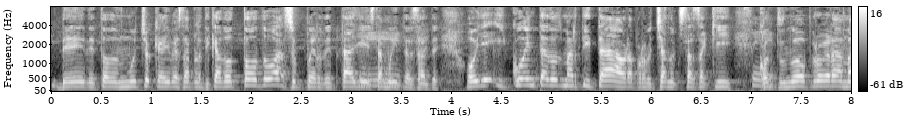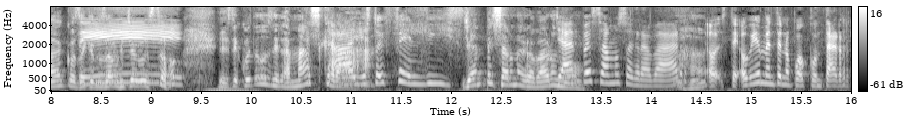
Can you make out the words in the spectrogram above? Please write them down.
de, de Todo Mucho, que ahí va a estar platicado todo a súper detalle y está muy interesante. Oye, y cuéntanos, Martita, ahora aprovechando que estás aquí Sí. con tu nuevo programa, cosa que nos da mucho gusto. Este, cuéntanos de la máscara. Ay, estoy feliz. ¿Ya empezaron a grabar o Ya no? empezamos a grabar. Este, obviamente no puedo contar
